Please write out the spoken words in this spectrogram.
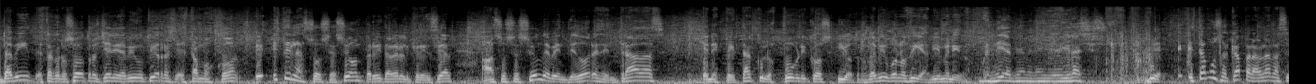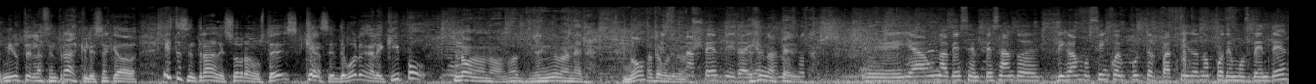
David está con nosotros, Jenny David Gutiérrez, estamos con... eh, Esta es la asociación, permita ver el credencial, Asociación de Vendedores de Entradas en Espectáculos Públicos y otros. David, buenos días, bienvenido. Buen día, bienvenido, gracias. Bien, estamos acá para hablar, mire usted las entradas que les ha quedado. ¿Estas entradas les sobran a ustedes? ¿Qué hacen? ¿Devuelven al equipo? No, no, no, no, de ninguna manera. ¿No? te Es volvemos. una pérdida Es ya una pérdida. nosotros. Eh, ya una vez empezando, digamos, cinco en punto el partido no podemos vender,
